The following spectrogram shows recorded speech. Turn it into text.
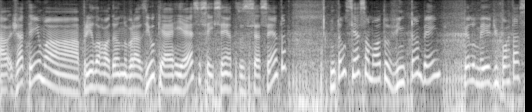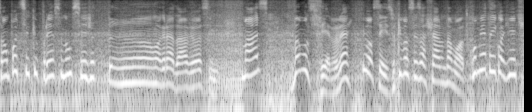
a, já tem uma Aprila rodando no Brasil, que é a RS 660, então, se essa moto vir também pelo meio de importação, pode ser que o preço não seja tão agradável assim. Mas vamos ver, né? E vocês, o que vocês acharam da moto? Comenta aí com a gente,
